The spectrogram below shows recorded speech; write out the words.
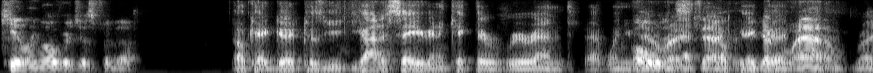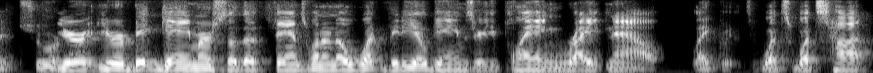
killing over just for them. Okay, good because you, you got to say you're going to kick their rear end at when you. Oh, right, exactly. Okay, you got to go at them, right? Sure. You're you're a big gamer, so the fans want to know what video games are you playing right now? Like, what's what's hot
